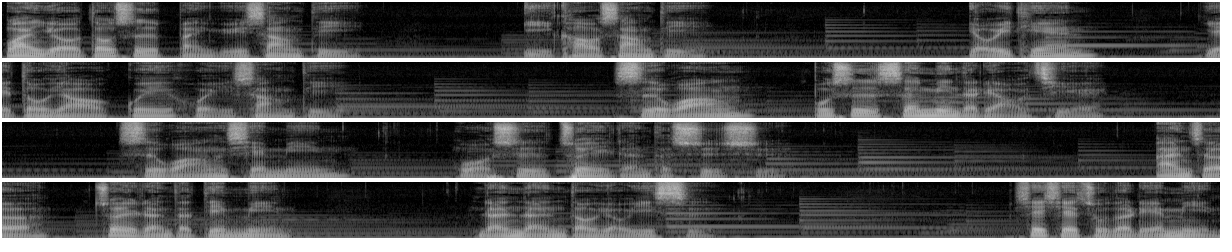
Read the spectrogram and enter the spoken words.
万有都是本于上帝，倚靠上帝，有一天也都要归回上帝。死亡不是生命的了结。死亡显明我是罪人的事实。按着罪人的定命，人人都有一死。谢谢主的怜悯，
